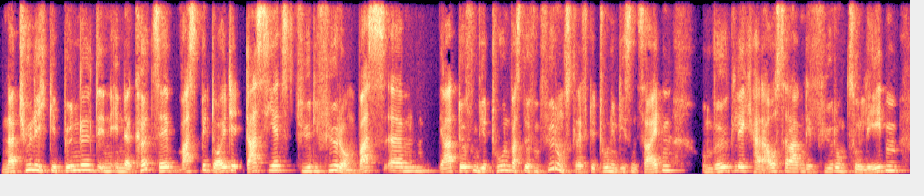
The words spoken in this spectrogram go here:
natürlich gebündelt in, in der Kürze, was bedeutet das jetzt für die Führung? Was ähm, ja, dürfen wir tun? Was dürfen Führungskräfte tun in diesen Zeiten, um wirklich herausragende Führung zu leben?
